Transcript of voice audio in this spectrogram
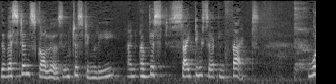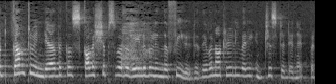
The Western scholars, interestingly, and I'm just citing certain facts, would come to India because scholarships were available in the field. They were not really very interested in it, but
